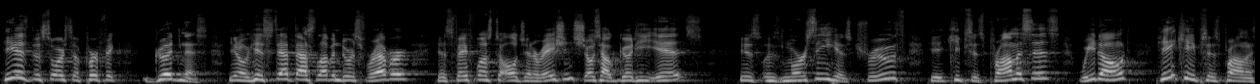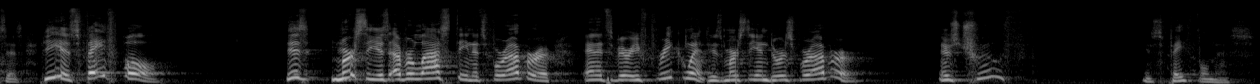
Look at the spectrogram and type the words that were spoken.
He is the source of perfect goodness. You know, his steadfast love endures forever. His faithfulness to all generations shows how good he is. His, his mercy, his truth, he keeps his promises. We don't. He keeps his promises. He is faithful. His mercy is everlasting, it's forever, and it's very frequent. His mercy endures forever. There's truth. His faithfulness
